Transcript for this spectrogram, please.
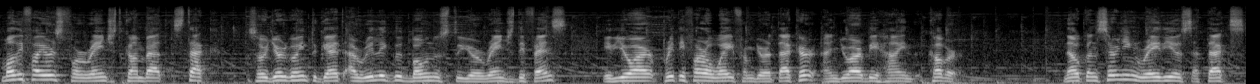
Modifiers for ranged combat stack, so you're going to get a really good bonus to your ranged defense if you are pretty far away from your attacker and you are behind cover. Now concerning radius attacks,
